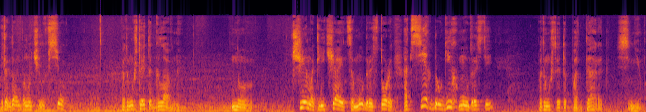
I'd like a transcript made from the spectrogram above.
И тогда он получил все. Потому что это главное. Но чем отличается мудрость Торы от всех других мудростей? Потому что это подарок с неба.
